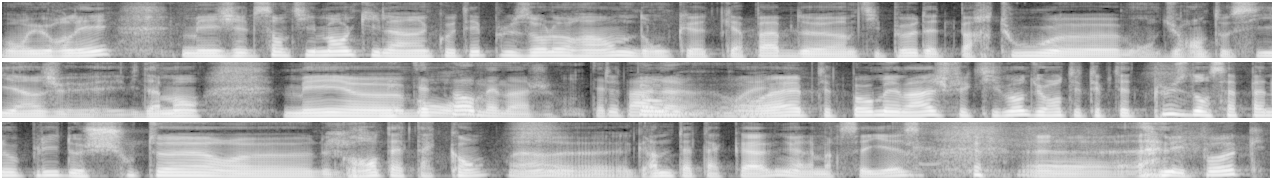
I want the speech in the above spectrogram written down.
vont hurler, mais j'ai le sentiment qu'il a un côté plus all-around, donc être capable de, un petit peu d'être partout. Euh, bon, Durant aussi, hein, je, évidemment, mais, euh, peut-être pas au même âge. Peut-être pas, ouais. peut-être pas au même âge. Effectivement, Durant était peut-être plus dans sa panoplie de shooter, de grand attaquant, hein, grand attaquant à la marseillaise à l'époque,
